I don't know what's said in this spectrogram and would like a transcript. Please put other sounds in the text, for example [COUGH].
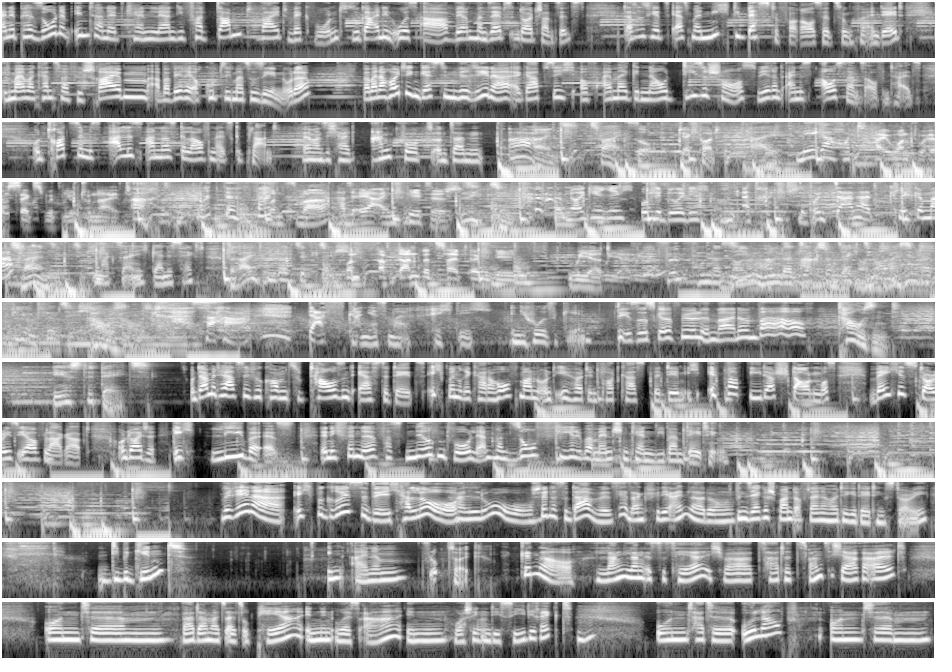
Eine Person im Internet kennenlernen, die verdammt weit weg wohnt, sogar in den USA, während man selbst in Deutschland sitzt, das ist jetzt erstmal nicht die beste Voraussetzung für ein Date. Ich meine, man kann zwar viel schreiben, aber wäre ja auch gut, sich mal zu sehen, oder? Bei meiner heutigen Gästin Verena ergab sich auf einmal genau diese Chance während eines Auslandsaufenthalts. Und trotzdem ist alles anders gelaufen als geplant. Wenn man sich halt anguckt und dann. Ah. Eins, zwei, so, Jackpot. Drei. Mega hot. I want to have sex with you tonight. Acht. What the fuck? Und zwar hatte er einen Fetisch. 17. Neugierig, ungeduldig und attraktiv. Und dann hat Klick gemacht. 72. Magst du eigentlich gerne Sex? 370. Und ab dann wird's halt irgendwie weird. 500, 766, 344. 1000. Haha, das kann jetzt mal richtig in die Hose gehen. Dieses Gefühl in meinem Bauch. 1000. Erste Dates. Und damit herzlich willkommen zu 1000 erste Dates. Ich bin Ricarda Hofmann und ihr hört den Podcast, mit dem ich immer wieder staunen muss, welche Stories ihr auf Lager habt. Und Leute, ich liebe es. Denn ich finde, fast nirgendwo lernt man so viel über Menschen kennen wie beim Dating. Verena, ich begrüße dich. Hallo. Hallo. Schön, dass du da bist. Ja, danke für die Einladung. Ich bin sehr gespannt auf deine heutige Dating-Story. Die beginnt in einem Flugzeug. Genau. Lang, lang ist es her. Ich war zarte 20 Jahre alt und ähm, war damals als Au pair in den USA, in Washington DC direkt und hatte Urlaub und ähm,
